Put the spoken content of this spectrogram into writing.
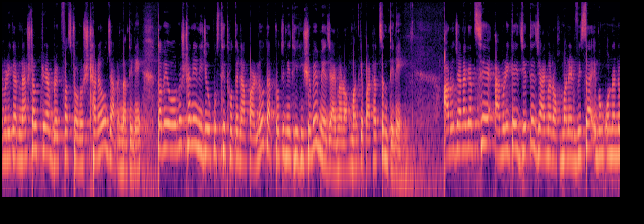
আমেরিকার ন্যাশনাল প্রেয়ার ব্রেকফাস্ট অনুষ্ঠানেও যাবেন না তিনি। তবে অনুষ্ঠানে নিজে উপস্থিত হতে না পারলেও তার প্রতিনিধি হিসেবে মেয়ে জাইমা রহমানকে পাঠাচ্ছেন তিনি। আরও জানা গেছে, আমেরিকায় যেতে জাইমা রহমানের ভিসা এবং অন্যান্য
